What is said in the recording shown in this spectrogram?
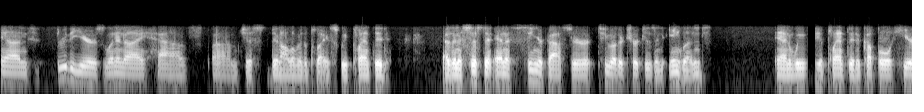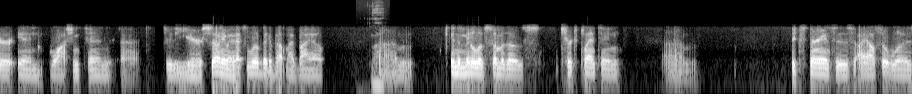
And through the years, Lynn and I have um, just been all over the place. We planted as an assistant and a senior pastor two other churches in England, and we have planted a couple here in Washington uh, through the years. So anyway, that's a little bit about my bio. Wow. Um, in the middle of some of those church planting um, experiences, I also was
